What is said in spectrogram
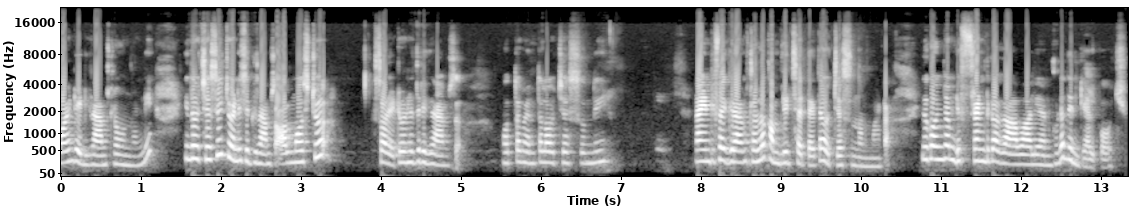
పాయింట్ ఎయిట్ గ్రామ్స్లో ఉందండి. ఇది వచ్చేసి twenty six grams almost sorry twenty three grams మొత్తం ఎంతలో వచ్చేస్తుంది? నైంటీ ఫైవ్ గ్రామ్స్లలో కంప్లీట్ సెట్ అయితే వచ్చేస్తుంది అనమాట ఇది కొంచెం డిఫరెంట్గా కావాలి అనుకుంటే దీనికి వెళ్ళిపోవచ్చు.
